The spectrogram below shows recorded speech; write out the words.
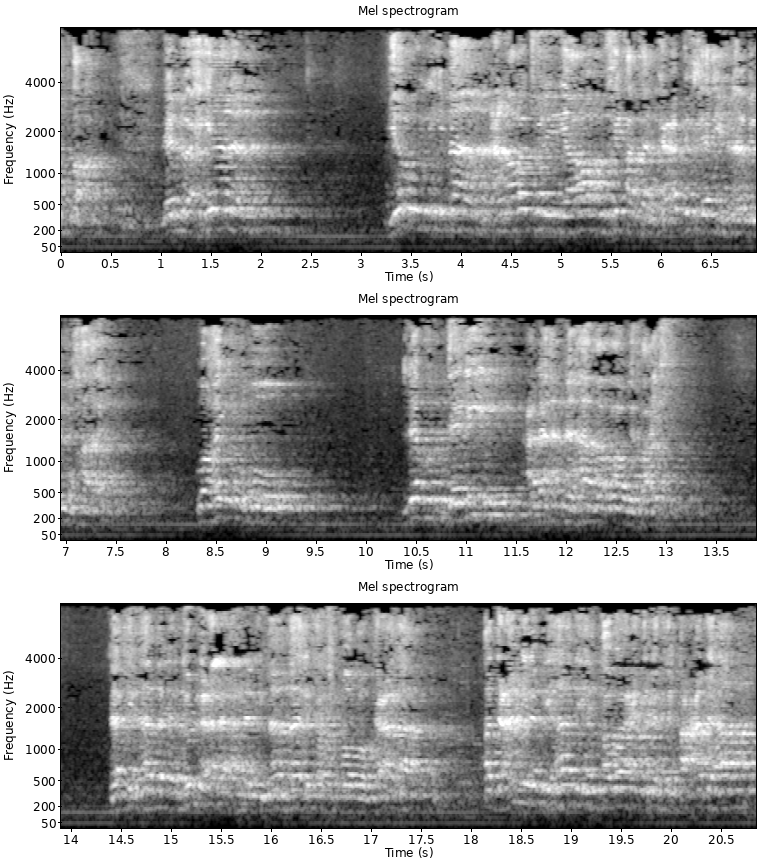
مطلقة. لأنه أحيانا يروي الإمام عن رجل يراه ثقة كعبد الكريم بن أبي المخارج وغيره له الدليل على أن هذا الراوي ضعيف. لكن هذا يدل على أن الإمام مالك رحمه الله تعالى قد عمل بهذه القواعد التي قعدها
